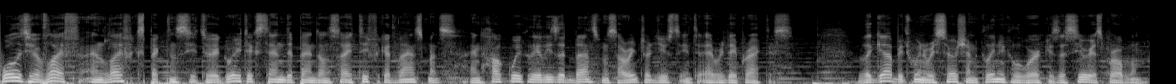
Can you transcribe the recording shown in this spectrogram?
Quality of life and life expectancy to a great extent depend on scientific advancements and how quickly these advancements are introduced into everyday practice. The gap between research and clinical work is a serious problem.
